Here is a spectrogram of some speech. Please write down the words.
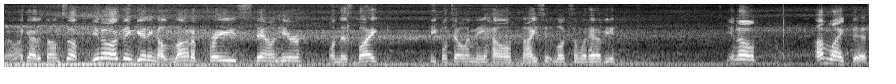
Well, I got a thumbs up. You know, I've been getting a lot of praise down here on this bike. People telling me how nice it looks and what have you. You know, I'm like this.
